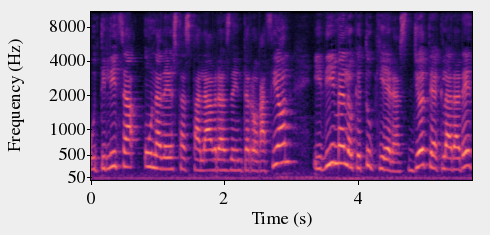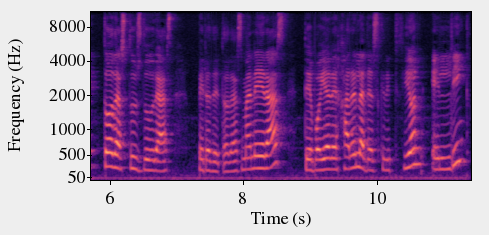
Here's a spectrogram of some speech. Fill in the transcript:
utiliza una de estas palabras de interrogación y dime lo que tú quieras, yo te aclararé todas tus dudas, pero de todas maneras te voy a dejar en la descripción el link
